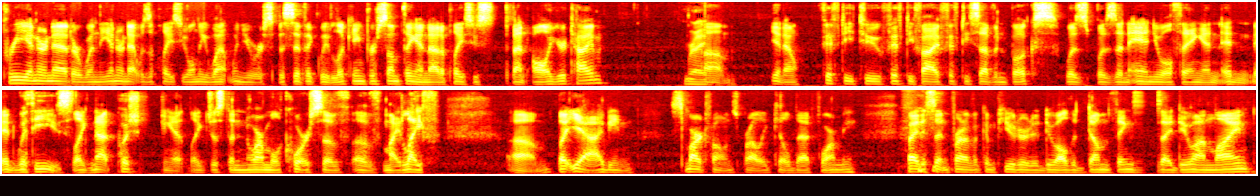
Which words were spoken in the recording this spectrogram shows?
pre-internet or when the internet was a place you only went when you were specifically looking for something and not a place you spent all your time. Right. Um you know 52 55 57 books was was an annual thing and, and and with ease like not pushing it like just the normal course of of my life. Um but yeah i mean smartphones probably killed that for me. If i had to sit in front of a computer to do all the dumb things i do online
